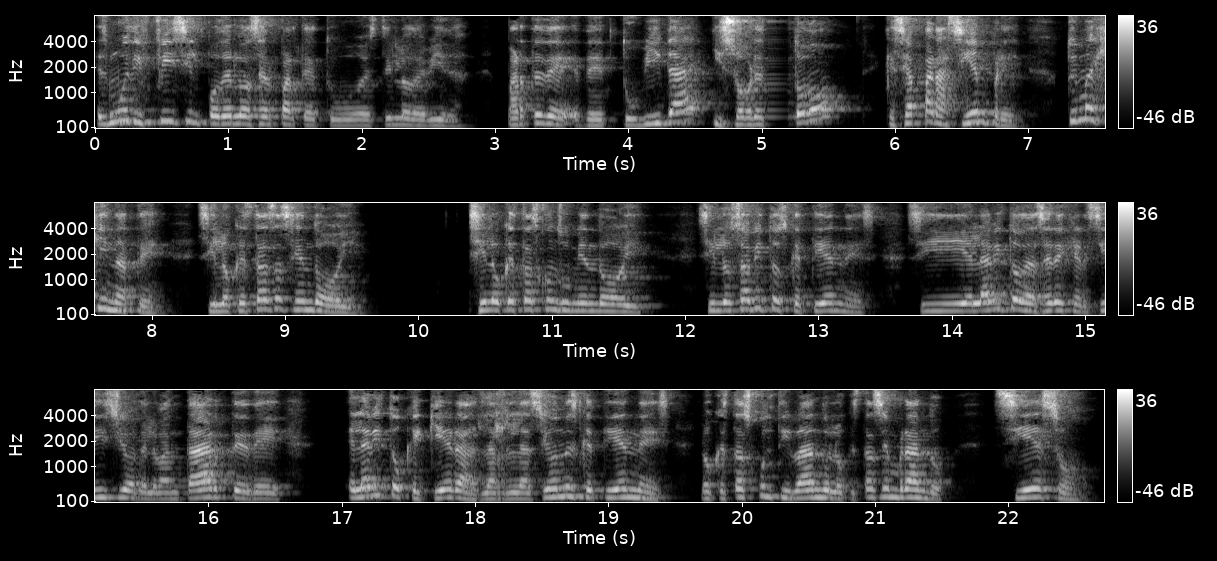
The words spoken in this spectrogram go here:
es muy difícil poderlo hacer parte de tu estilo de vida, parte de tu vida y sobre todo que sea para siempre. Tú imagínate si lo que estás haciendo hoy si lo que estás consumiendo hoy, si los hábitos que tienes, si el hábito de hacer ejercicio, de levantarte, de el hábito que quieras, las relaciones que tienes, lo que estás cultivando, lo que estás sembrando, si eso,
